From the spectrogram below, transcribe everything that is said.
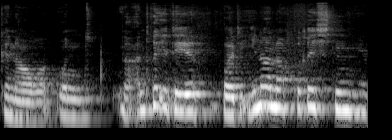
Genau. Und eine andere Idee wollte Ina noch berichten. Ja.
